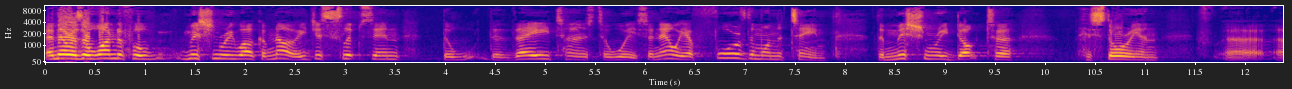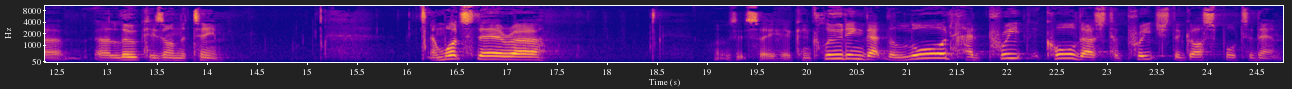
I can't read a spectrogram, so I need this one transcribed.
And there was a wonderful missionary welcome. No, he just slips in, the, the they turns to we. So now we have four of them on the team. The missionary, doctor, historian, uh, uh, uh, Luke is on the team. And what's their, uh, what does it say here? Concluding that the Lord had pre- called us to preach the gospel to them.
